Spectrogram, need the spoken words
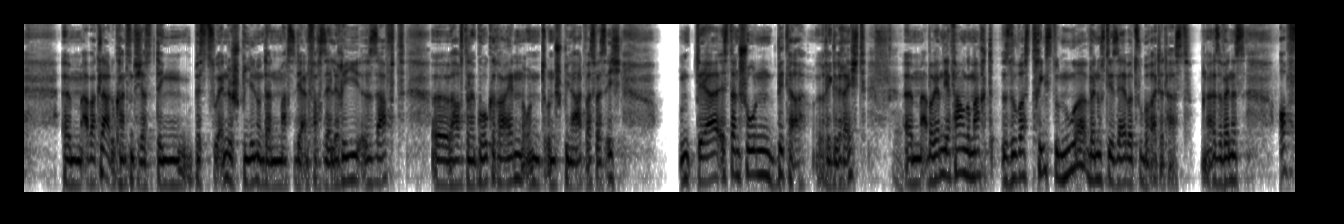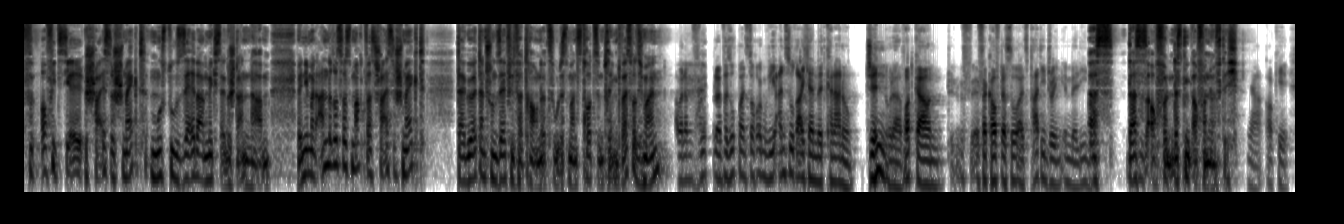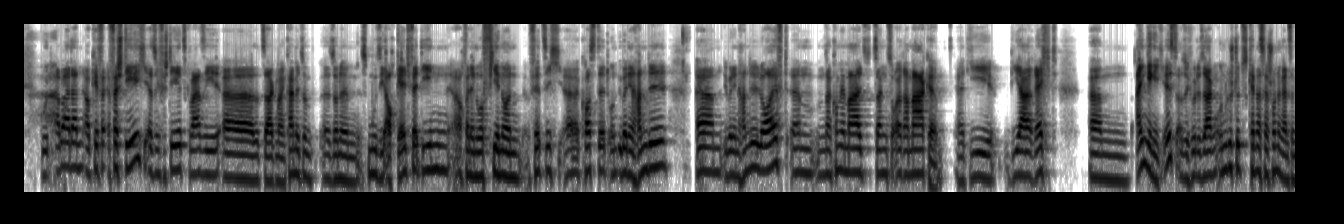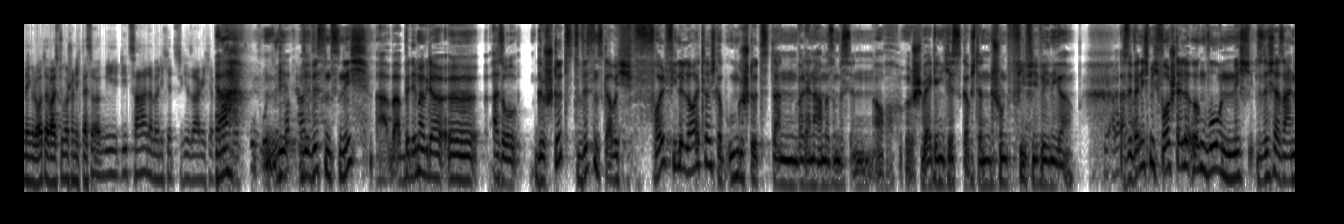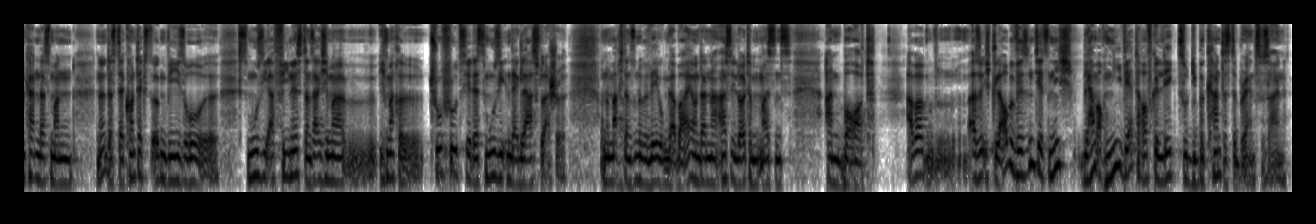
Ähm, aber klar, du kannst natürlich das Ding bis zu Ende spielen und dann machst du dir einfach Selleriesaft, äh, haust eine Gurke rein und, und Spinat, was weiß ich. Und der ist dann schon bitter, regelrecht. Ähm, aber wir haben die Erfahrung gemacht, sowas trinkst du nur, wenn du es dir selber zubereitet hast. Also wenn es off offiziell scheiße schmeckt, musst du selber am Mixer gestanden haben. Wenn jemand anderes was macht, was scheiße schmeckt, da gehört dann schon sehr viel Vertrauen dazu, dass man es trotzdem trinkt. Weißt du, was ich meine? Aber dann, dann versucht man es doch irgendwie anzureichern mit, keine Ahnung, Gin oder Wodka und verkauft das so als Partydrink in Berlin. Das Das ist auch von, das klingt auch vernünftig. Ja, okay. Gut, aber dann, okay, ver verstehe ich. Also ich verstehe jetzt quasi äh, sozusagen, man kann mit so, äh, so einem Smoothie auch Geld verdienen, auch wenn er nur 4,49 äh, kostet und über den Handel, ähm, über den Handel läuft. Ähm, dann kommen wir mal sozusagen zu eurer Marke, äh, die, die ja recht ähm, eingängig ist. Also ich würde sagen, ungestützt kennen das ja schon eine ganze Menge Leute. Weißt du wahrscheinlich besser irgendwie die Zahlen, aber wenn ich jetzt hier sage, ich habe ja, wir, wir wissen es nicht, aber bin immer wieder, äh, also gestützt wissen es, glaube ich, voll viele Leute. Ich glaube, ungestützt dann, weil der Name so ein bisschen auch äh, schwergängig ist, glaube ich, dann schon viel, viel weniger. Also wenn ich mich vorstelle irgendwo und nicht sicher sein kann, dass man, ne, dass der Kontext irgendwie so äh, Smoothie-affin ist, dann sage ich immer, ich mache True Fruits hier der Smoothie in der Glasflasche und dann mache ich dann so eine Bewegung dabei und dann hast du die Leute meistens an Bord. Aber also ich glaube, wir sind jetzt nicht, wir haben auch nie Wert darauf gelegt, so die bekannteste Brand zu sein.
